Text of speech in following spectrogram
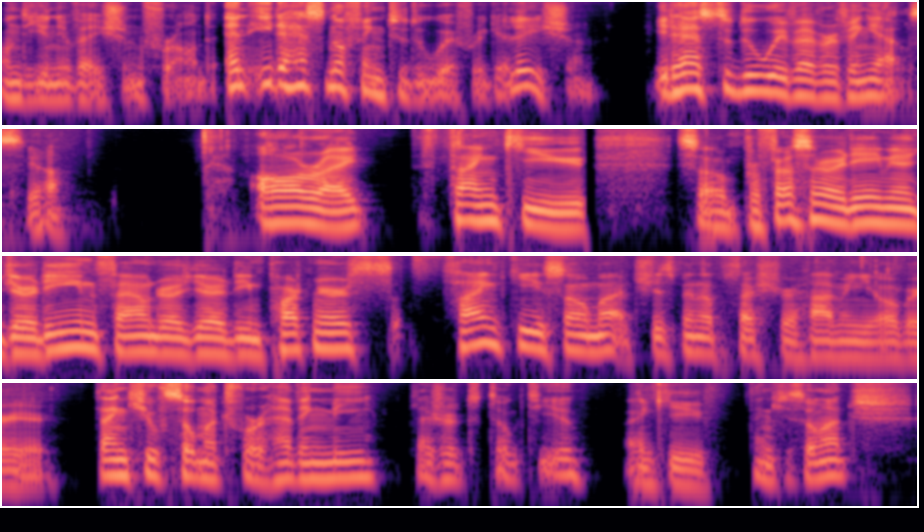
on the innovation front. And it has nothing to do with regulation, it has to do with everything else. Yeah. All right. Thank you. So, Professor Damien Geradin, founder of Geradin Partners, thank you so much. It's been a pleasure having you over here. Thank you so much for having me. Pleasure to talk to you. Thank you. Thank you so much.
